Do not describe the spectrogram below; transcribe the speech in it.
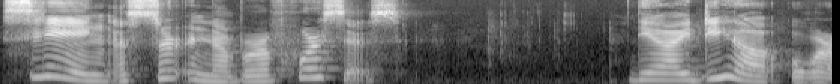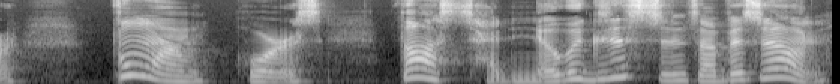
seeing a certain number of horses. The idea or form horse thus had no existence of its own.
